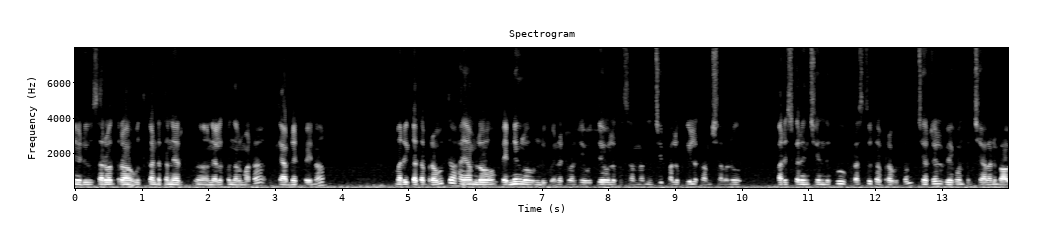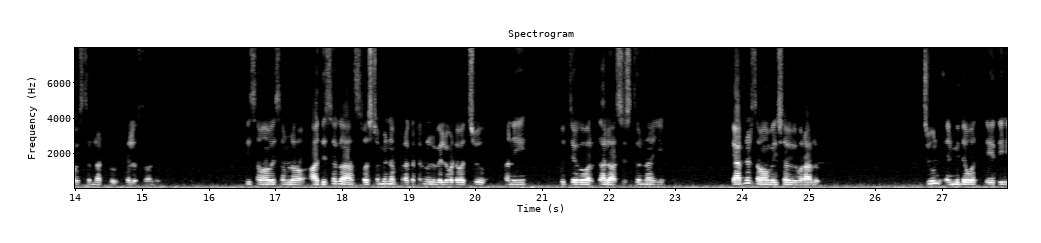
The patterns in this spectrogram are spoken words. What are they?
నేడు సర్వత్రా ఉత్కంఠత నెల నెలకొందనమాట క్యాబినెట్ పైన. మరి గత ప్రభుత్వ హయాంలో పెండింగ్లో ఉండిపోయినటువంటి ఉద్యోగులకు సంబంధించి పలు కీలక అంశాలను పరిష్కరించేందుకు ప్రస్తుత ప్రభుత్వం చర్యలు వేగవంతం చేయాలని భావిస్తున్నట్లు తెలుస్తోంది. ఈ సమావేశంలో ఆ దిశగా స్పష్టమైన ప్రకటనలు వెలువడవచ్చు అని ఉద్యోగ వర్గాలు ఆశిస్తున్నాయి. కేబినెట్ సమావేశ వివరాలు జూన్ ఎనిమిదవ తేదీ.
